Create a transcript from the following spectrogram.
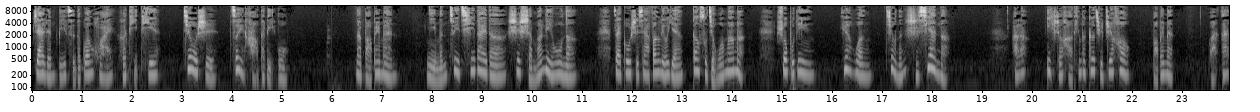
家人彼此的关怀和体贴，就是最好的礼物。那宝贝们，你们最期待的是什么礼物呢？在故事下方留言告诉酒窝妈妈，说不定愿望就能实现呢。好了，一首好听的歌曲之后，宝贝们，晚安。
